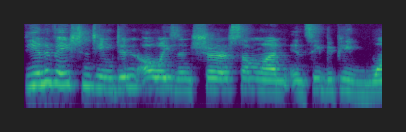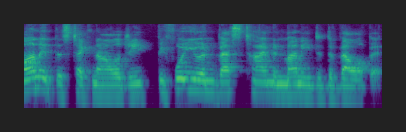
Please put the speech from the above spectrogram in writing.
the innovation team didn't always ensure someone in CBP wanted this technology before you invest time and money to develop it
